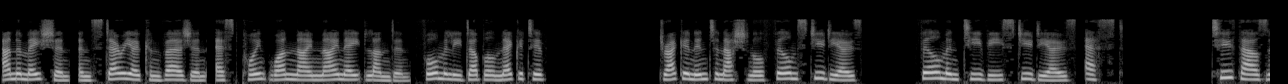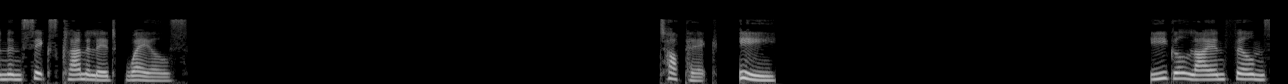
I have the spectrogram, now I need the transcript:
Animation, and Stereo Conversion, Est.1998 London. Formerly Double Negative. Dragon International Film Studios. Film and TV Studios, Est. 2006 Llanilid, Wales Topic. E. Eagle Lion Films.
